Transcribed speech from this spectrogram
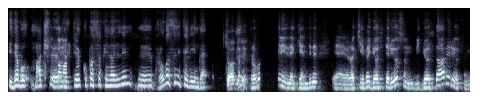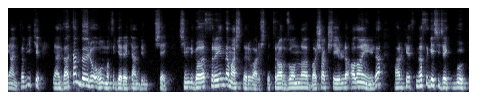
Bir de bu maç e, Tamam. Türkiye Kupası finalinin e, provası niteliğinde. Tabii. Tabii prova nedeniyle kendini e, rakibe gösteriyorsun, bir gözdağı veriyorsun. Yani tabii ki yani zaten böyle olması gereken bir şey. Şimdi Galatasaray'ın da maçları var işte Trabzon'la, Başakşehir'le, Alanya'yla. Herkes nasıl geçecek bu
